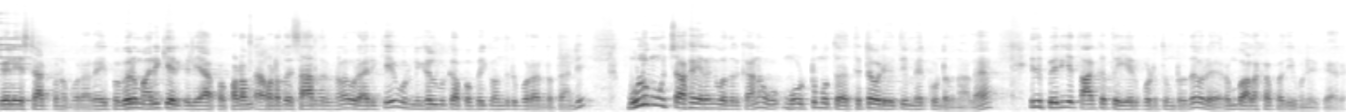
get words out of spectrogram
வேலையை ஸ்டார்ட் பண்ண போகிறாரு இப்போ வெறும் அறிக்கை இருக்கு இல்லையா? இப்போ படம் படத்தை சார்ந்திருக்கனால ஒரு அறிக்கை ஒரு நிகழ்வுக்கு அப்பப்போக்கு வந்துட்டு போகிறான்ற தாண்டி முழு மூச்சாக இறங்குவதற்கான ஒ- ஒட்டுமொத்த திட்ட வடிவத்தை மேற்கொண்டதுனால இது பெரிய தாக்கத்தை ஏற்படுத்தும்ன்றதை அவர் ரொம்ப அழகாக பதிவு பண்ணியிருக்காரு.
